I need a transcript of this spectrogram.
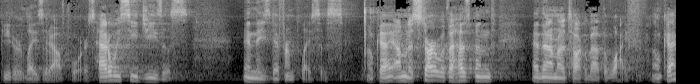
Peter lays it out for us? How do we see Jesus in these different places? Okay, I'm going to start with the husband, and then I'm going to talk about the wife. Okay?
